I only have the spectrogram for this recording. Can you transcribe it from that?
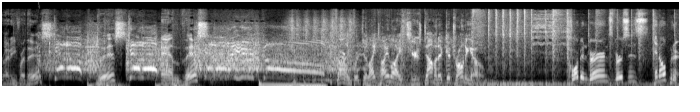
Ready for this? Get up! This? Get up! And this? Get out of here! Go! Time for tonight's highlights. Here's Dominic Cotroneo. Corbin Burnes versus an opener.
